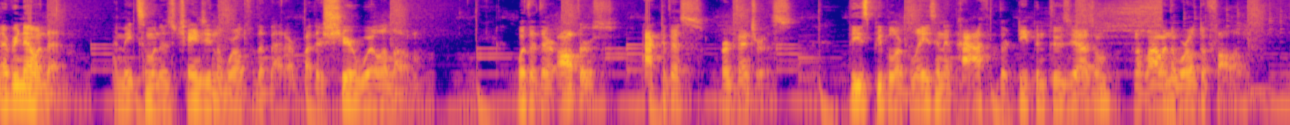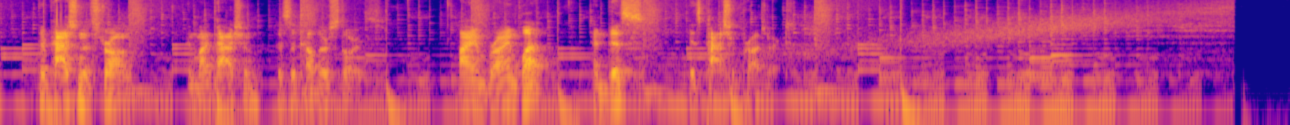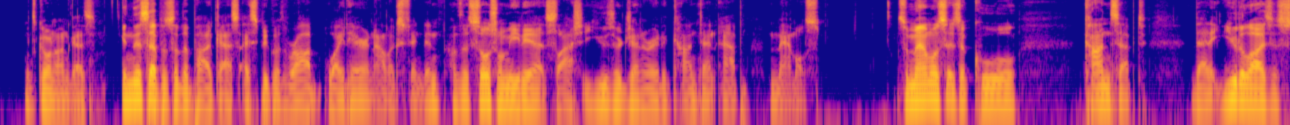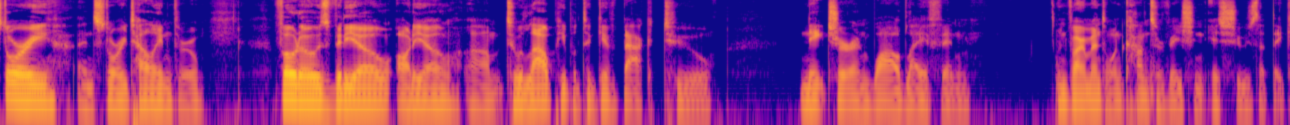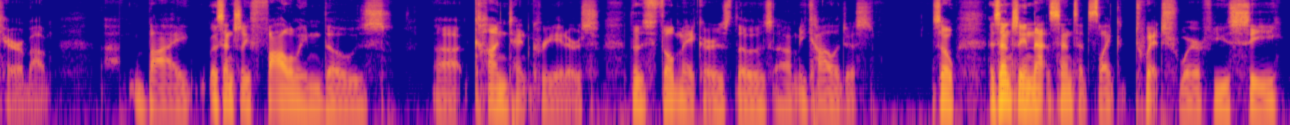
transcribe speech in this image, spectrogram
Every now and then, I meet someone who's changing the world for the better by their sheer will alone. Whether they're authors, activists, or adventurous, these people are blazing a path with their deep enthusiasm and allowing the world to follow. Their passion is strong, and my passion is to tell their stories. I am Brian Platt, and this is Passion Project. What's going on, guys? In this episode of the podcast, I speak with Rob Whitehair and Alex Finden of the social media slash user generated content app Mammalz. So, Mammalz is a cool concept that it utilizes story and storytelling through photos, video, audio um, to allow people to give back to nature and wildlife and environmental and conservation issues that they care about uh, by essentially following those uh, content creators, those filmmakers, those um, ecologists. So essentially, in that sense, it's like Twitch, where if you see,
